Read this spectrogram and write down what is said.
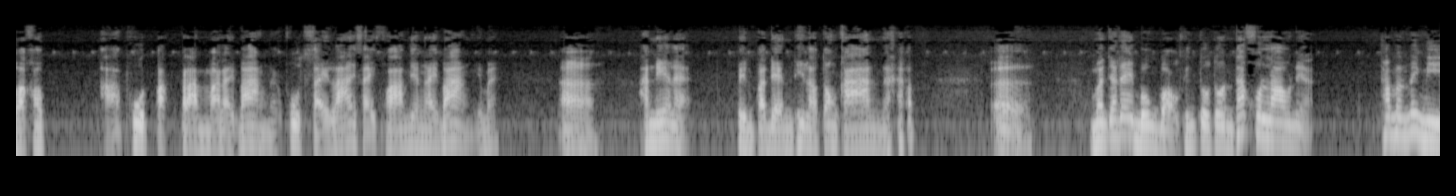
ว่าเขา พูดปักปรำอะไรบ้างนะพูดใส่ร้ายใส่ความยังไงบ้างใช่ไหมอ่าอันนี้แหละ เป็นประเด็นที่เราต้องการนะครับ เออมันจะได้บ่งบอกถึงตัวตน ถ้าคนเราเนี่ย ถ้ามันไม่มี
